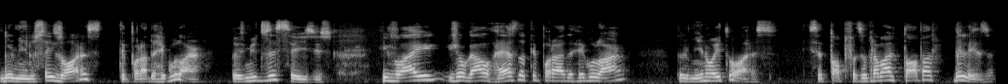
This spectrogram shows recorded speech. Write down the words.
dormindo 6 horas, temporada regular, 2016 isso, e vai jogar o resto da temporada regular dormindo 8 horas. Você topa fazer o trabalho? Topa, beleza.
